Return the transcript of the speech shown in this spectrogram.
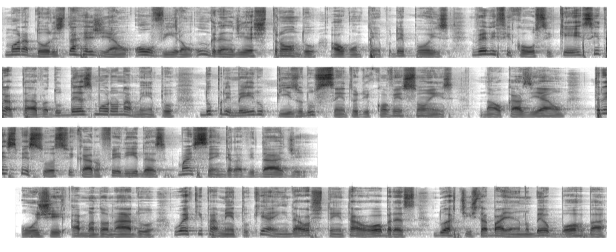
moradores da região ouviram um grande estrondo. Algum tempo depois, verificou-se que se tratava do desmoronamento do primeiro piso do centro de convenções. Na ocasião, três pessoas ficaram feridas, mas sem gravidade. Hoje abandonado, o equipamento que ainda ostenta obras do artista baiano Bel Borba,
